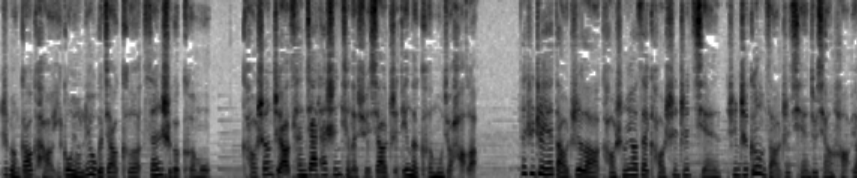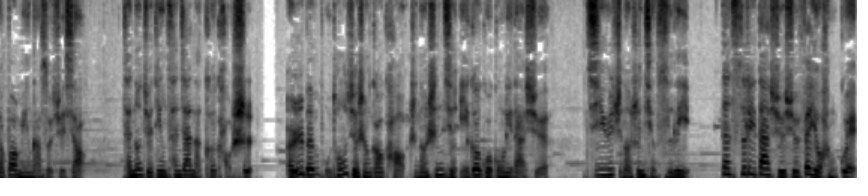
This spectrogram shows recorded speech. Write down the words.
日本高考一共有六个教科，三十个科目，考生只要参加他申请的学校指定的科目就好了。但是这也导致了考生要在考试之前，甚至更早之前就想好要报名哪所学校，才能决定参加哪科考试。而日本普通学生高考只能申请一个国公立大学，其余只能申请私立，但私立大学学费又很贵。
